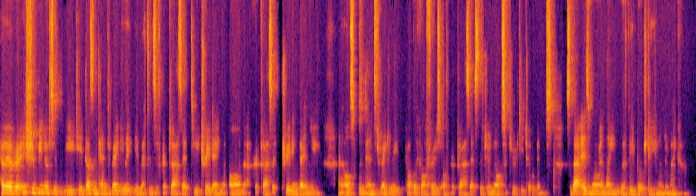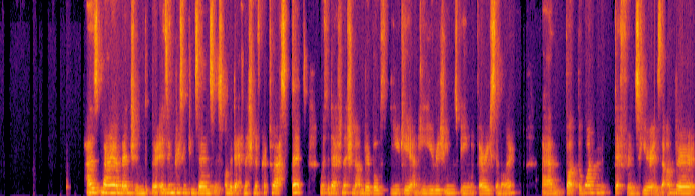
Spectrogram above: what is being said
However, it should be noted that the UK does intend to regulate the admittance of crypto asset to trading on a crypto asset trading venue, and it also intends to regulate public offers of crypto assets that are not security tokens. So that is more in line with the approach taken under MICA. As Marianne mentioned, there is increasing consensus on the definition of crypto asset, with the definition under both the UK and EU regimes being very similar. Um, but the one difference here is that under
